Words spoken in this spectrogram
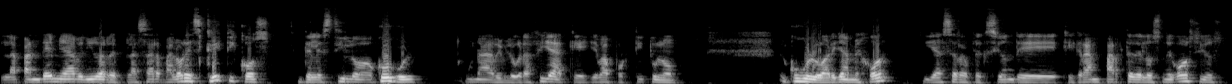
la pandemia ha venido a reemplazar valores críticos del estilo Google, una bibliografía que lleva por título Google lo haría mejor y hace reflexión de que gran parte de los negocios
